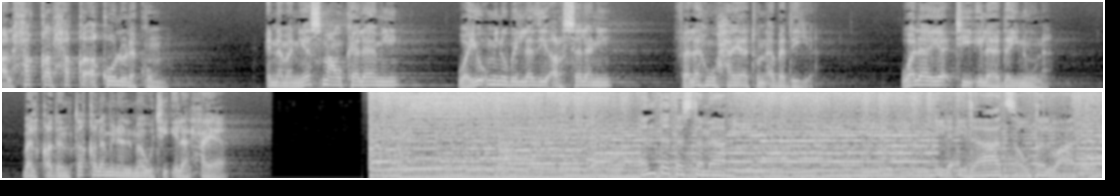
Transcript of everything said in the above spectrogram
الحق الحق أقول لكم إن من يسمع كلامي ويؤمن بالذي أرسلني فله حياة أبدية ولا يأتي إلى دينونة بل قد انتقل من الموت إلى الحياة أنت تستمع إلى إذاعة صوت الوعد.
